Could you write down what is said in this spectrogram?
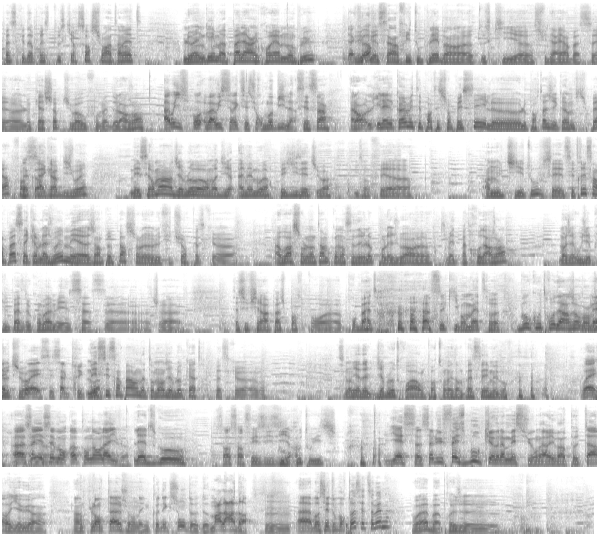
parce que d'après tout ce qui ressort sur internet, le endgame a pas l'air incroyable non plus. Vu que c'est un free to play, ben euh, tout ce qui euh, suit derrière, bah, c'est euh, le cash shop, tu vois, où faut mettre de l'argent. Ah oui, oh, bah oui, c'est vrai que c'est sur mobile. C'est ça. Alors, il a quand même été porté sur PC et le, le portage est quand même super. Enfin, c'est agréable d'y jouer. Mais c'est vraiment un Diablo, on va dire MMORPGisé, tu vois. Ils ont fait en multi et tout. C'est très sympa, c'est agréable à jouer, mais j'ai un peu peur sur le, le futur parce que à voir sur le long terme comment ça développe pour les joueurs euh, qui mettent pas trop d'argent. Moi, j'avoue, j'ai pris le pass de combat, mais ça, ça, tu vois, ça suffira pas, je pense, pour, euh, pour battre ceux qui vont mettre euh, beaucoup trop d'argent dans le jeu, tu vois. Ouais, c'est ça le truc. Mais c'est sympa en attendant Diablo 4 parce que bon. Sinon il y a Diablo 3, on peut retourner dans le passé mais bon. Ouais. Ah, ça y est, c'est bon. Hop, on est en live. Let's go Ça, ça fait zizir. Coucou Twitch. Yes. Salut Facebook, mesdames, messieurs. On arrive un peu tard. Il y a eu un, un plantage. On a une connexion de, de malade. Hmm. Euh, bon, c'est tout pour toi cette semaine? Ouais bah après je...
